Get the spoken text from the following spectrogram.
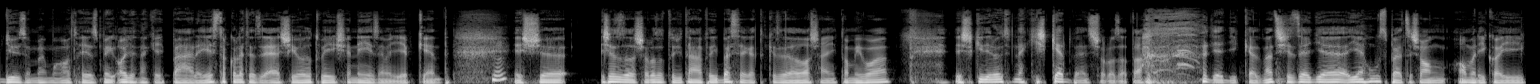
győzöm meg magad, hogy ez még adjak neki egy pár részt, akkor lehet, hogy az első adott végig sem nézem egyébként. Hm. És, és ez az a sorozat, hogy utána pedig beszélgettünk ezzel a Lasányi Tomival, és kiderült, hogy neki is kedvenc sorozata, hogy egyik kedvenc, és ez egy ilyen 20 perces amerikai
